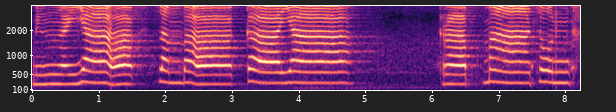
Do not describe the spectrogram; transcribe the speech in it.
เหนื่อยยากลำบากกายากลับมาจนค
